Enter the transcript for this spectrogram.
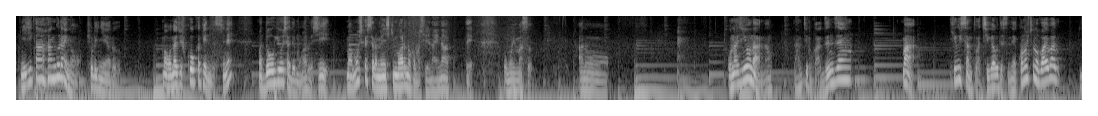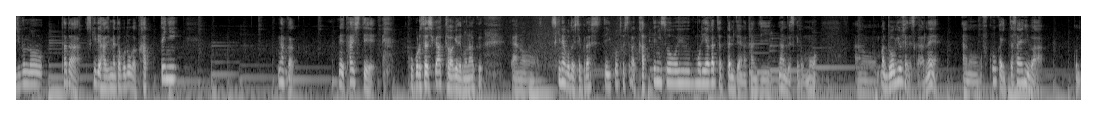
2時間半ぐらいの距離にある、まあ、同じ福岡県ですしね、まあ、同業者でもあるし、まあ、もしかしたら面識もあるのかもしれないなって思います。あの同じようななんなんていうのかな全然まあ樋口さんとは違うですねこの人の場合は自分のただ好きで始めたことが勝手になんかね大して 志があったわけでもなくあの好きなことして暮らしていこうとしたら勝手にそういう盛り上がっちゃったみたいな感じなんですけどもあの、まあ、同業者ですからねあの福岡行った際には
